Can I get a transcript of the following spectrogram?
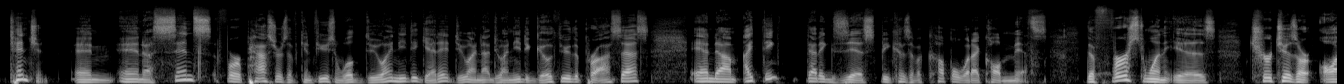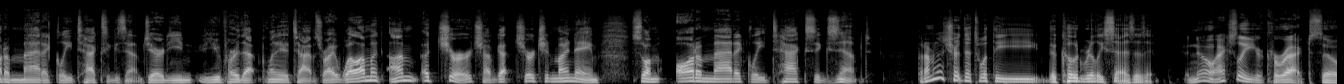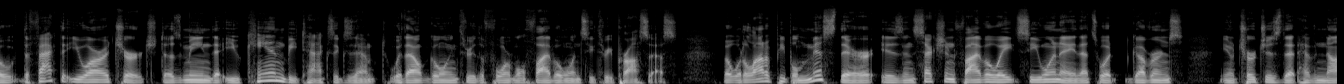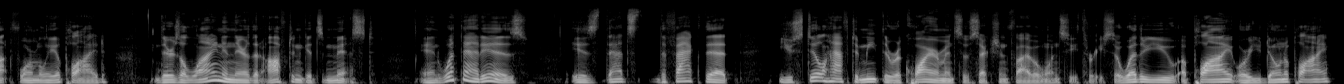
tension and and a sense for pastors of confusion. Well, do I need to get it? Do I not? Do I need to go through the process? And um, I think that exists because of a couple what I call myths. The first one is churches are automatically tax exempt. Jared, you, have heard that plenty of times, right? Well, I'm a, I'm a church. I've got church in my name, so I'm automatically tax exempt. But I'm not sure that's what the, the code really says, is it? No, actually, you're correct. So the fact that you are a church does mean that you can be tax exempt without going through the formal 501c3 process. But what a lot of people miss there is in section 508c1a, that's what governs, you know, churches that have not formally applied. There's a line in there that often gets missed. And what that is is that's the fact that you still have to meet the requirements of section 501c3. So whether you apply or you don't apply,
